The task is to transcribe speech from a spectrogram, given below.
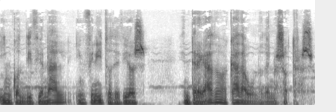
incondicional, infinito de Dios entregado a cada uno de nosotros.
